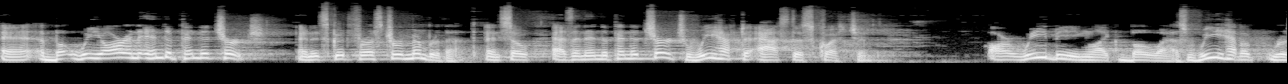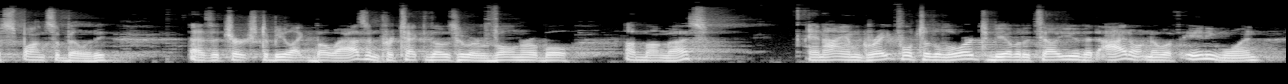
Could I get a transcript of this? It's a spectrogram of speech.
And, but we are an independent church, and it's good for us to remember that. And so, as an independent church, we have to ask this question Are we being like Boaz? We have a responsibility as a church to be like Boaz and protect those who are vulnerable among us. And I am grateful to the Lord to be able to tell you that I don't know of anyone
